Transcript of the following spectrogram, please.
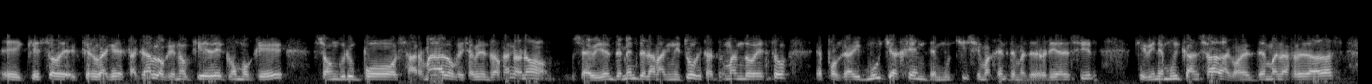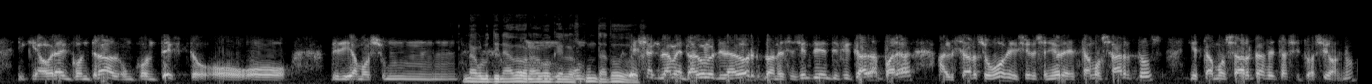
Eh, que eso creo que hay que destacarlo, que no quede como que son grupos armados que ya vienen trabajando, no, o sea, evidentemente la magnitud que está tomando esto es porque hay mucha gente, muchísima gente me debería decir, que viene muy cansada con el tema de las redadas y que ahora ha encontrado un contexto o, diríamos un... Un aglutinador, algo que los junta a todos. Exactamente, algo aglutinador donde se siente identificada para alzar su voz y decir, señores, estamos hartos y estamos hartas de esta situación, ¿no?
